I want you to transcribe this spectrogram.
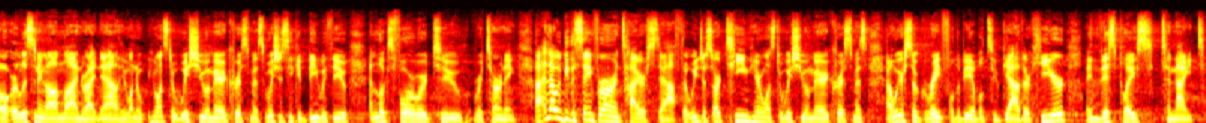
or, or listening online right now. He, want to, he wants to wish you a Merry Christmas, wishes he could be with you, and looks forward to returning. Uh, and that would be the same for our entire staff, that we just, our team here wants to wish you a Merry Christmas, and we are so grateful to be able to gather here in this place tonight.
